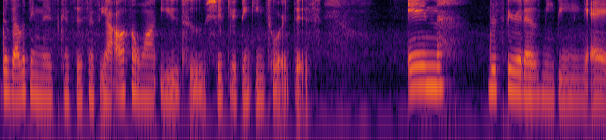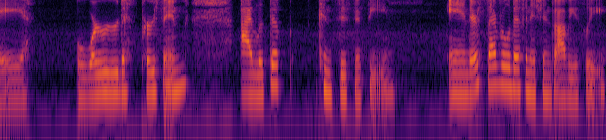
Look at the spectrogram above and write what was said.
developing this consistency, I also want you to shift your thinking toward this in the spirit of me being a word person, I looked up consistency. And there's several definitions obviously,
